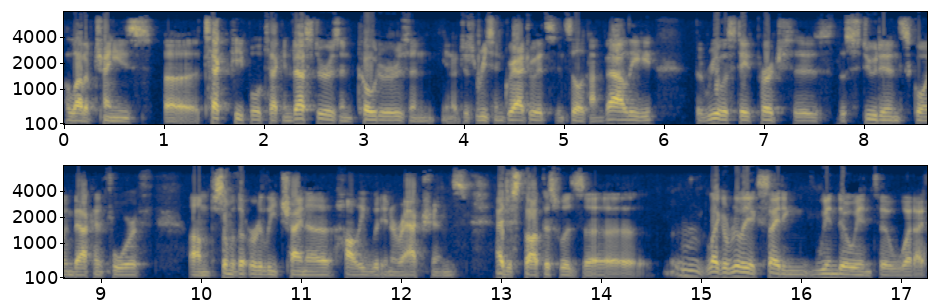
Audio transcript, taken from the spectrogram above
a lot of Chinese uh, tech people, tech investors, and coders, and you know just recent graduates in Silicon Valley. The real estate purchases, the students going back and forth um, some of the early China Hollywood interactions. I just thought this was uh, like a really exciting window into what I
